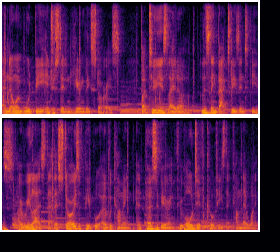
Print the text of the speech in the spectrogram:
and no one would be interested in hearing these stories. But two years later, listening back to these interviews, I realised that they're stories of people overcoming and persevering through all difficulties that come their way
